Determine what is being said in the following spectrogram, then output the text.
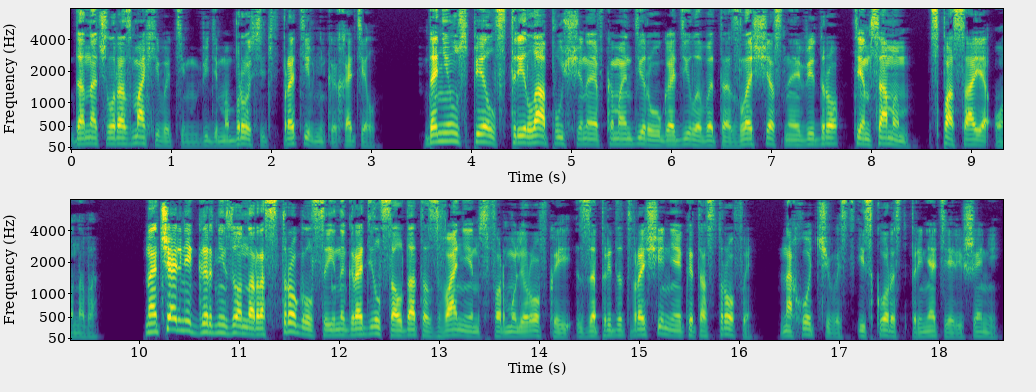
да начал размахивать им, видимо, бросить в противника хотел. Да не успел, стрела, пущенная в командира, угодила в это злосчастное ведро, тем самым спасая оного. Начальник гарнизона растрогался и наградил солдата званием с формулировкой «за предотвращение катастрофы, находчивость и скорость принятия решений».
